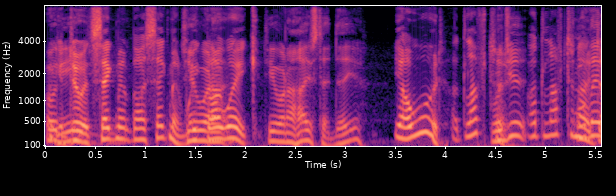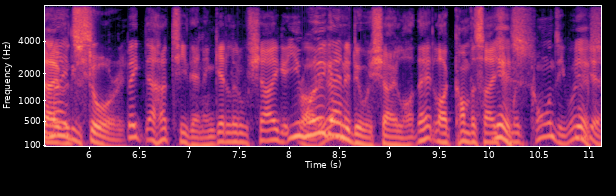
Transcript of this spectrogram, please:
We do could you- do it segment by segment, week by wanna- week. Do you want to host it, do you? Yeah, I would. I'd love to. Would you? I'd love to know then maybe David's story. Speak to Hutchie then and get a little show. You Right, were yeah. going to do a show like that, like conversation Yes. with Cornsey, weren't Yes. you?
